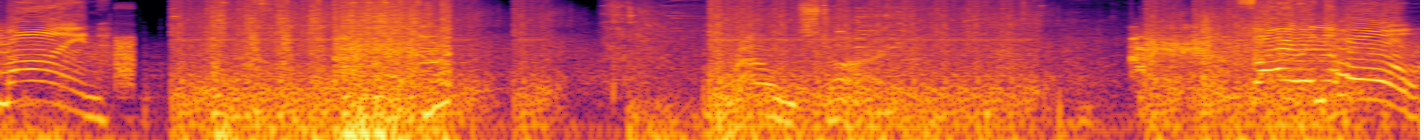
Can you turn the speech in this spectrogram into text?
a mine! Round start. Fire in the hole!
